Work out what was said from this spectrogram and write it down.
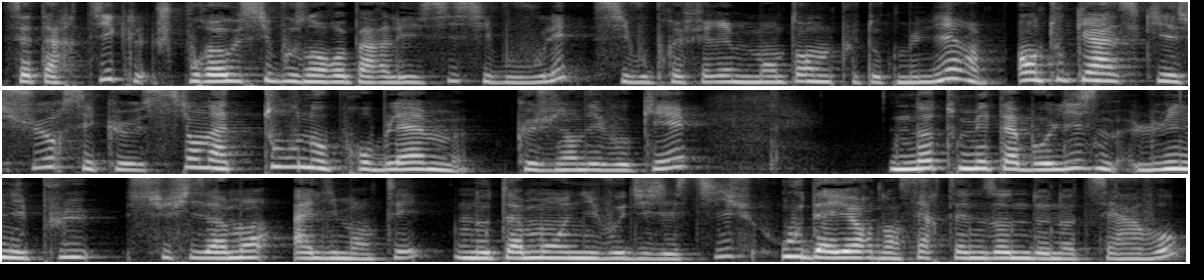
cet article. Je pourrais aussi vous en reparler ici si vous voulez, si vous préférez m'entendre plutôt que me lire. En tout cas, ce qui est sûr, c'est que si on a tous nos problèmes que je viens d'évoquer, notre métabolisme, lui, n'est plus suffisamment alimenté, notamment au niveau digestif ou d'ailleurs dans certaines zones de notre cerveau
